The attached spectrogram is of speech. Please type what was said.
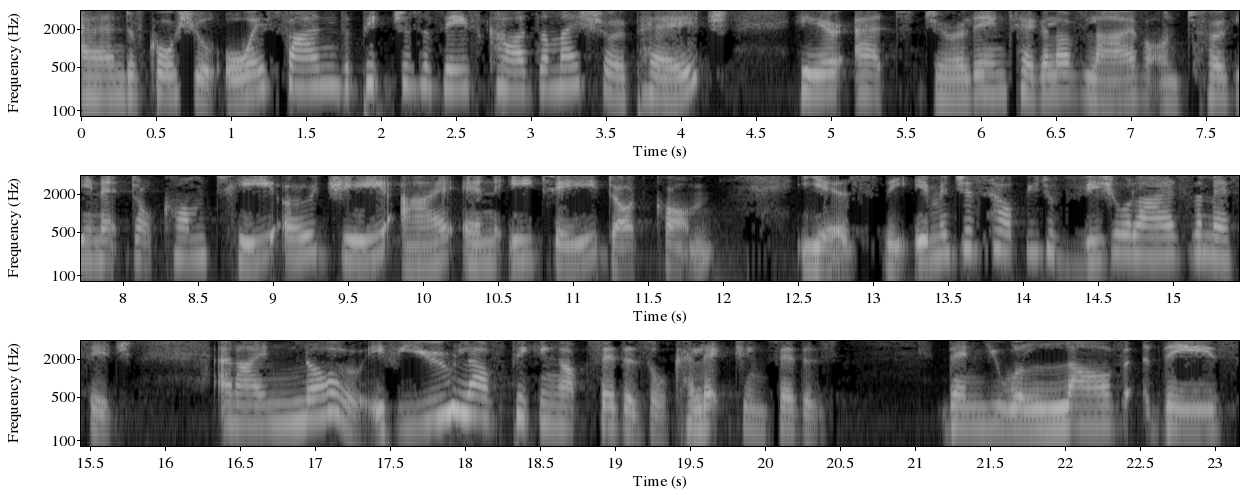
And of course, you'll always find the pictures of these cards on my show page here at Geraldine Teggelove Live on toginet.com, T O G I N E T.com. Yes, the images help you to visualize the message. And I know if you love picking up feathers or collecting feathers, then you will love these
